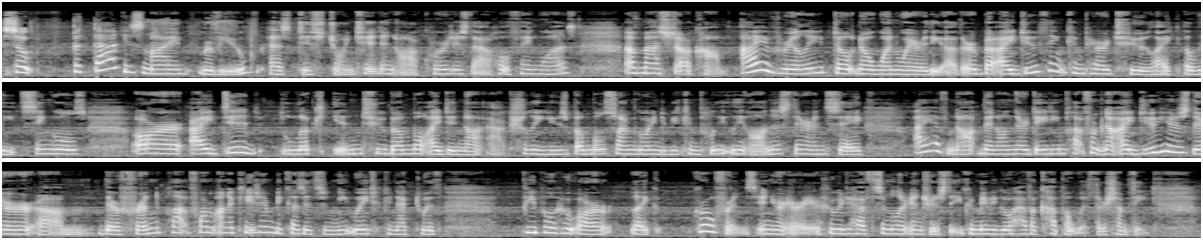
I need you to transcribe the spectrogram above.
so but that is my review, as disjointed and awkward as that whole thing was, of Match.com. I really don't know one way or the other, but I do think compared to like Elite Singles, or I did look into Bumble, I did not actually use Bumble, so I'm going to be completely honest there and say I have not been on their dating platform. Now I do use their um, their friend platform on occasion because it's a neat way to connect with people who are like girlfriends in your area who would have similar interests that you could maybe go have a cuppa with or something.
